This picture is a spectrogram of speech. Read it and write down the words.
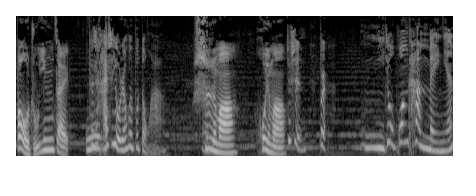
爆竹应在可是还是有人会不懂啊，是吗？会吗？就是不是。你就光看每年，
